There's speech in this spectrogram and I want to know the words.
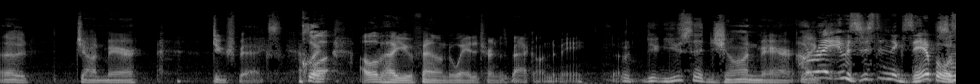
another John Mayer, douchebags. Click. I love how you found a way to turn this back onto me. So. Dude, you said John Mayer. All right, it was just an example of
